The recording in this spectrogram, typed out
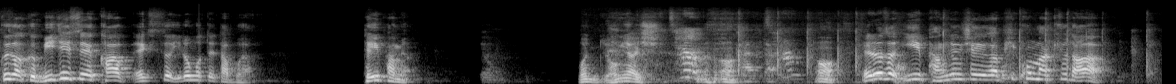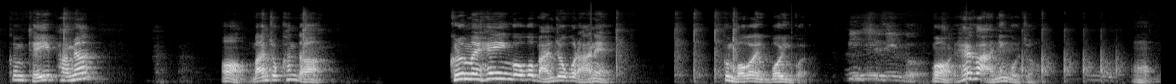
그러니까 그 미지수의 값, x 이런 것들 다 뭐야? 대입하면 뭔 0이야 씨. 3 어. 어. 예를 들어서 이 방정식이 p, q다. 그럼 대입하면 어, 만족한다. 그러면 해인 거고 만족을 안 해. 그럼 뭐가 뭐인 거야? 미지수 거. 어, 해가 아닌 거죠. 어.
